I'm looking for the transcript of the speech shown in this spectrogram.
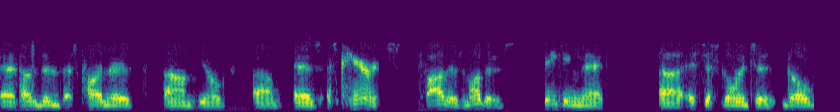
as husbands, as partners, um, you know, um, as as parents, fathers, mothers, thinking that uh, it's just going to go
